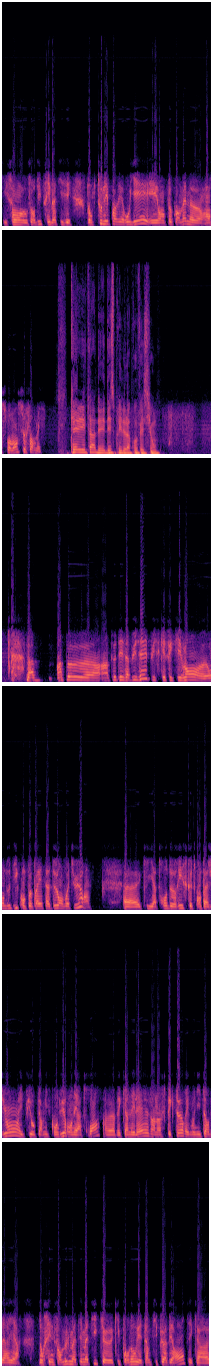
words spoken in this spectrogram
qui sont aujourd'hui privatisées. Donc tout n'est pas verrouillé et on peut quand même en ce moment se former. Quel est l'état d'esprit de la profession? Bah, un peu un peu désabusé puisqu'effectivement on nous dit qu'on peut pas être à deux en voiture. Euh, qu'il y a trop de risques de contagion. Et puis au permis de conduire, on est à trois, euh, avec un élève, un inspecteur et le moniteur derrière. Donc c'est une formule mathématique euh, qui pour nous est un petit peu aberrante et qui a,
